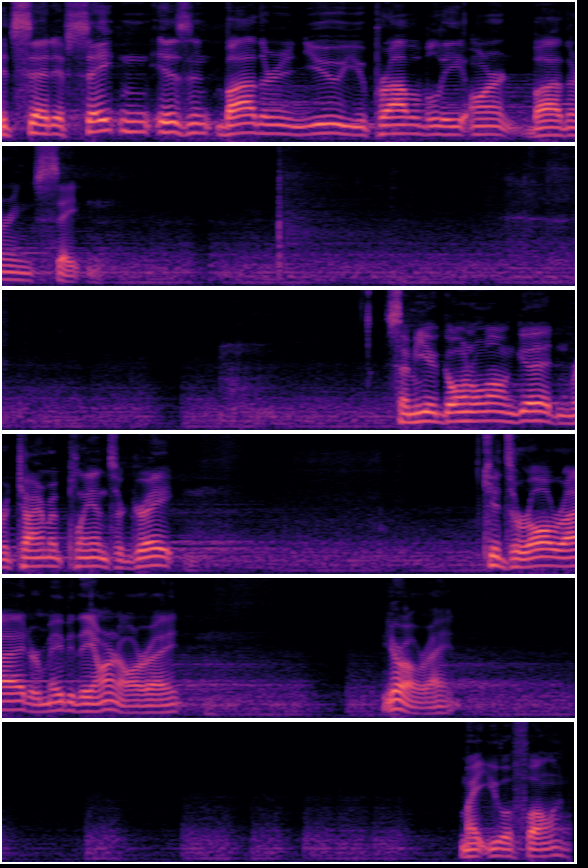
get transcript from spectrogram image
It said, if Satan isn't bothering you, you probably aren't bothering Satan. Some of you are going along good and retirement plans are great. Kids are all right, or maybe they aren't all right. You're all right. Might you have fallen?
